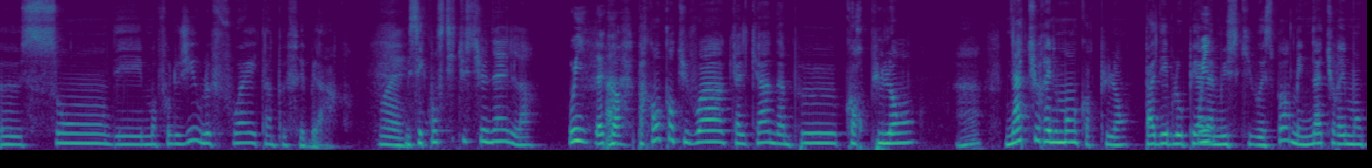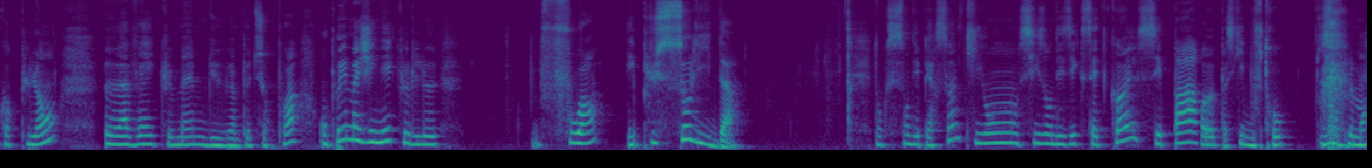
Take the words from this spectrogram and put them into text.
euh, sont des morphologies où le foie est un peu faiblard. Ouais. Mais c'est constitutionnel. là. Oui, d'accord. Hein? Par contre, quand tu vois quelqu'un d'un peu corpulent, hein, naturellement corpulent, pas développé à Oui. la muscu ou au sport, mais naturellement corpulent, euh, avec même du, un peu de surpoids, on peut imaginer que le foie est plus solide. Donc, ce sont des personnes qui ont, s'ils ont des excès de colle, c'est par, euh, parce qu'ils bouffent trop, tout simplement.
